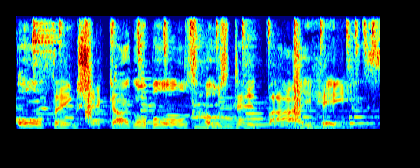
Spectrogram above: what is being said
all things Chicago Bulls, hosted by Haize.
